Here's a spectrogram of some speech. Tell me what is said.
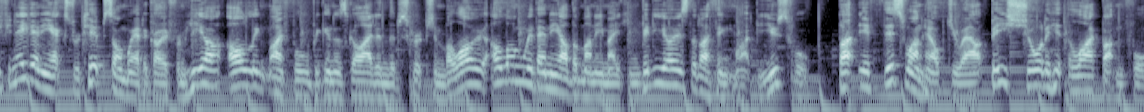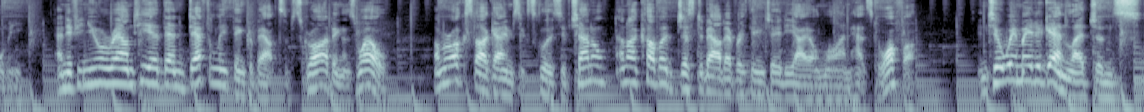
If you need any extra tips on where to go from here, I'll link my full beginner's guide in the description below, along with any other money making videos that I think might be useful. But if this one helped you out, be sure to hit the like button for me. And if you're new around here, then definitely think about subscribing as well. I'm a Rockstar Games exclusive channel, and I cover just about everything GTA Online has to offer. Until we meet again, legends,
